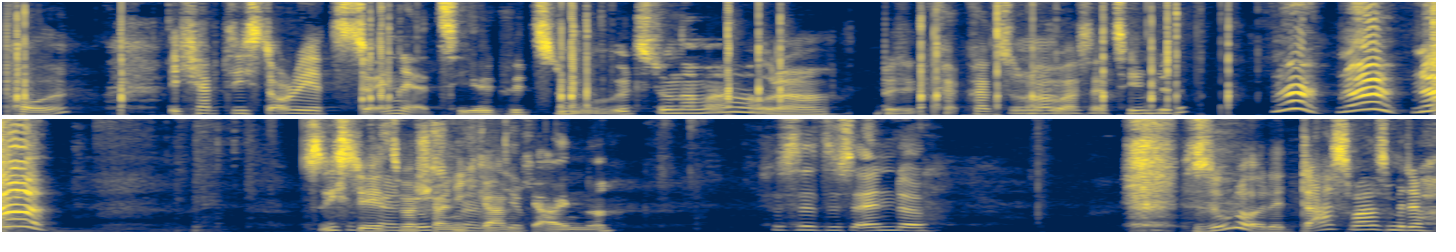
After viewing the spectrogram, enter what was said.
Paul, ich habe die Story jetzt zu Ende erzählt. Willst du, willst du nochmal oder ka- kannst du noch was erzählen, bitte? nö, nö, nö. Siehst du jetzt wahrscheinlich mehr gar nicht ein, ne? Das ist jetzt das Ende. So, Leute, das war's mit der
